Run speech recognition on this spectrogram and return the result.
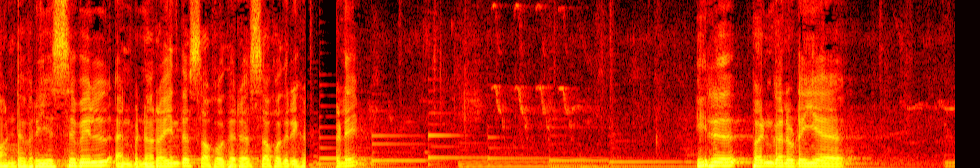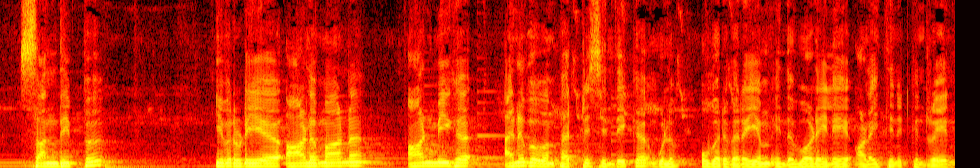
ஆண்டவர் இயேசுவில் அன்பு நிறைந்த சகோதர சகோதரிகளே இரு பெண்களுடைய சந்திப்பு இவருடைய ஆழமான ஆன்மீக அனுபவம் பற்றி சிந்திக்க உங்கள் ஒவ்வொருவரையும் இந்த வேளையிலே அழைத்து நிற்கின்றேன்.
